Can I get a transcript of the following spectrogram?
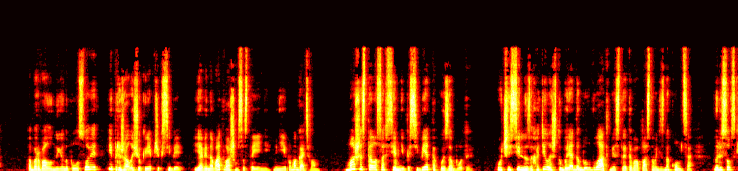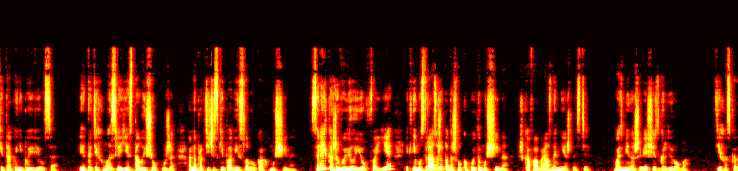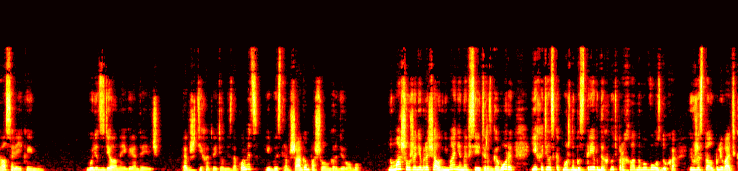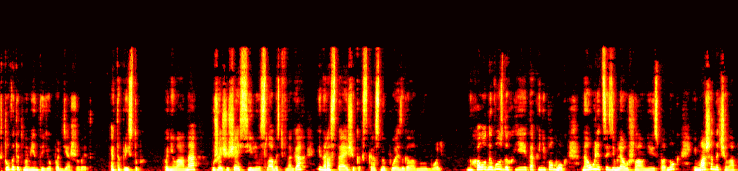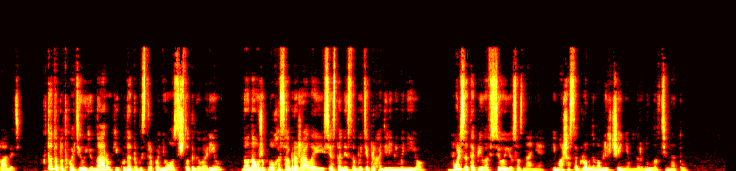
Оборвал он ее на полусловие и прижал еще крепче к себе. «Я виноват в вашем состоянии, мне и помогать вам». Маше стало совсем не по себе от такой заботы. Очень сильно захотелось, чтобы рядом был Влад вместо этого опасного незнакомца, но Лисовский так и не появился. И от этих мыслей ей стало еще хуже, она практически повисла в руках мужчины. Салейка же вывел ее в фойе, и к нему сразу же подошел какой-то мужчина шкафообразной внешности. «Возьми наши вещи из гардероба», — тихо сказал Салейка ему. «Будет сделано, Игорь Андреевич», — также тихо ответил незнакомец и быстрым шагом пошел к гардеробу. Но Маша уже не обращала внимания на все эти разговоры, ей хотелось как можно быстрее вдохнуть прохладного воздуха, и уже стало плевать, кто в этот момент ее поддерживает. «Это приступ», — поняла она, уже ощущая сильную слабость в ногах и нарастающую, как скоростной пояс, головную боль. Но холодный воздух ей так и не помог. На улице земля ушла у нее из-под ног, и Маша начала падать. Кто-то подхватил ее на руки, куда-то быстро понес, что-то говорил, но она уже плохо соображала, и все остальные события проходили мимо нее. Боль затопила все ее сознание, и Маша с огромным облегчением нырнула в темноту.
